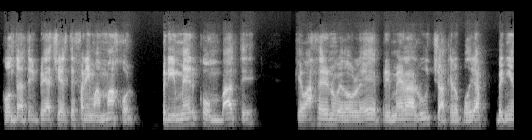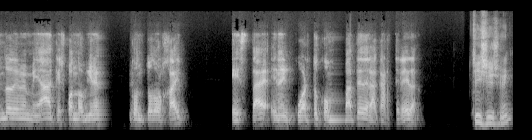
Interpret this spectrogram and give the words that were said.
contra Triple H y Stephanie McMahon, primer combate que va a hacer en WWE, primera lucha que lo podría veniendo de MMA, que es cuando viene con todo el hype, está en el cuarto combate de la cartelera. Sí, sí, sí.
